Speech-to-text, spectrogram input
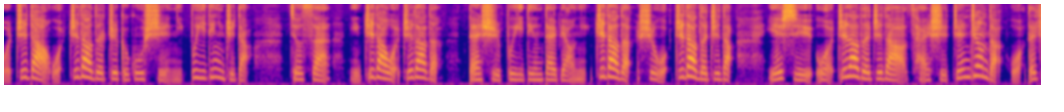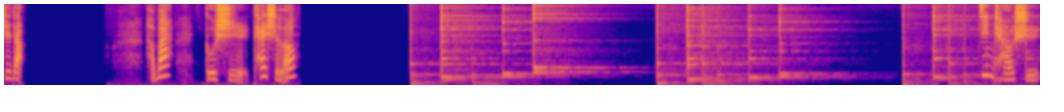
我知道，我知道的这个故事你不一定知道。就算你知道我知道的，但是不一定代表你知道的是我知道的知道。也许我知道的知道才是真正的我的知道。好吧，故事开始喽。晋朝时，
